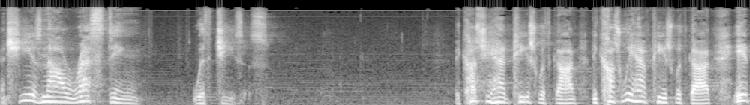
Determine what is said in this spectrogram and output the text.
and she is now resting with Jesus. Because she had peace with God, because we have peace with God, it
